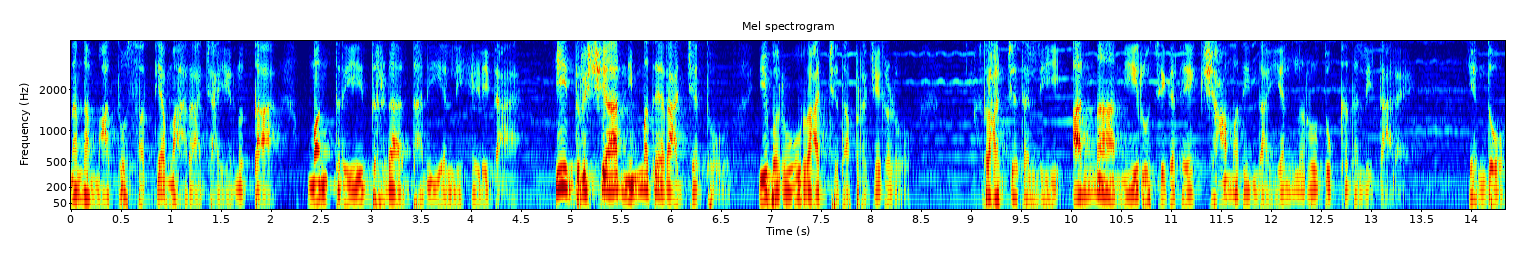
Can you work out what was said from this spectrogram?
ನನ್ನ ಮಾತು ಸತ್ಯ ಮಹಾರಾಜ ಎನ್ನುತ್ತಾ ಮಂತ್ರಿ ದೃಢ ಧ್ವನಿಯಲ್ಲಿ ಹೇಳಿದ. ಈ ದೃಶ್ಯ ನಿಮ್ಮದೇ ರಾಜ್ಯದ್ದು. ಇವರು ರಾಜ್ಯದ ಪ್ರಜೆಗಳು. ರಾಜ್ಯದಲ್ಲಿ ಅನ್ನ ನೀರು ಸಿಗದೆ ಕ್ಷಾಮದಿಂದ ಎಲ್ಲರೂ ದುಃಖದಲ್ಲಿದ್ದಾರೆ ಎಂದು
